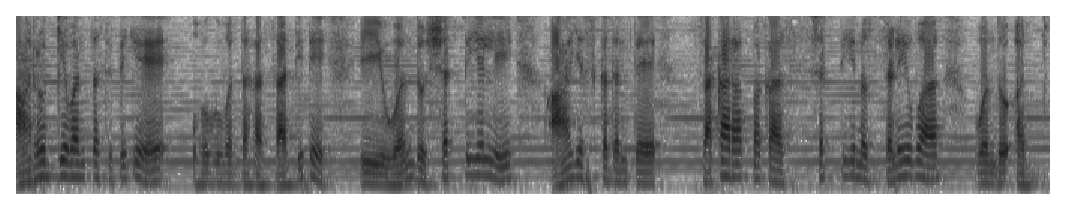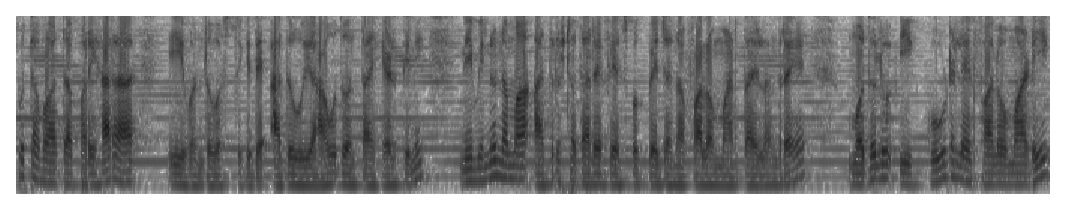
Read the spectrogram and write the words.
ಆರೋಗ್ಯವಂತ ಸ್ಥಿತಿಗೆ ಹೋಗುವಂತಹ ಸಾಧ್ಯತೆ ಈ ಒಂದು ಶಕ್ತಿಯಲ್ಲಿ ಆಯಸ್ಕದಂತೆ ಸಕಾರಾತ್ಮಕ ಶಕ್ತಿಯನ್ನು ಸೆಳೆಯುವ ಒಂದು ಅದ್ಭುತವಾದ ಪರಿಹಾರ ಈ ಒಂದು ವಸ್ತುಗಿದೆ. ಅದು ಯಾವುದು ಅಂತ ಹೇಳ್ತೀನಿ. ನೀವಿನ್ನೂ ನಮ್ಮ ಅದೃಷ್ಟಧಾರೆ ಫೇಸ್ಬುಕ್ ಪೇಜನ್ನು ಫಾಲೋ ಮಾಡ್ತಾ ಇಲ್ಲ ಅಂದರೆ ಮೊದಲು ಈ ಕೂಡಲೇ ಫಾಲೋ ಮಾಡಿ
